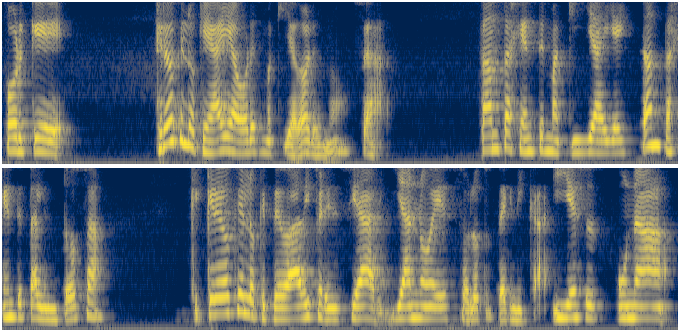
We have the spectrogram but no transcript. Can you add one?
porque creo que lo que hay ahora es maquilladores, ¿no? O sea, tanta gente maquilla y hay tanta gente talentosa que creo que lo que te va a diferenciar ya no es solo tu técnica y eso es una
